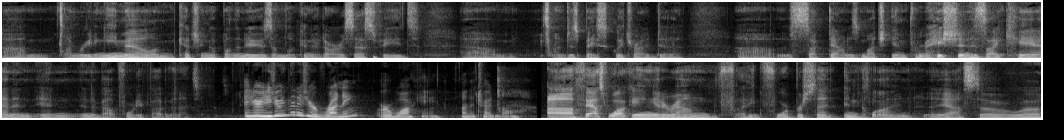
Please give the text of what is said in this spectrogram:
um, I'm reading email, I'm catching up on the news, I'm looking at RSS feeds. Um, I'm just basically trying to uh, suck down as much information as I can in, in, in about 45 minutes. And are you doing that as you're running or walking on the treadmill? Uh, fast walking at around, I think, 4% incline. Yeah, so uh,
